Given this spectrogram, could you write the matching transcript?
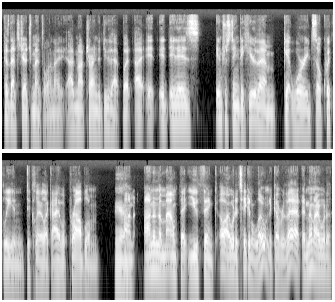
because that's judgmental and i i'm not trying to do that but uh, it, it it is interesting to hear them get worried so quickly and declare like i have a problem yeah. on on an amount that you think oh i would have taken a loan to cover that and then i would have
